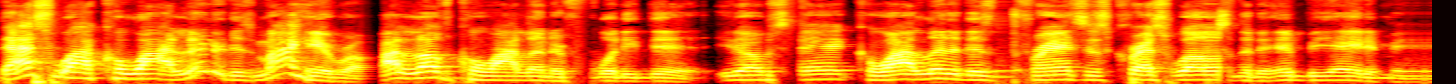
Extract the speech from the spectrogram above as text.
That's why Kawhi Leonard is my hero. I love Kawhi Leonard for what he did. You know what I'm saying? Kawhi Leonard is Frances Cress to the NBA to me.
